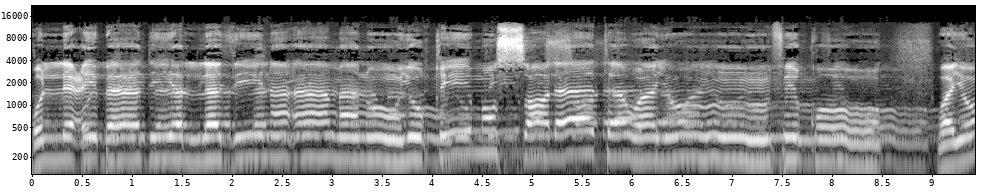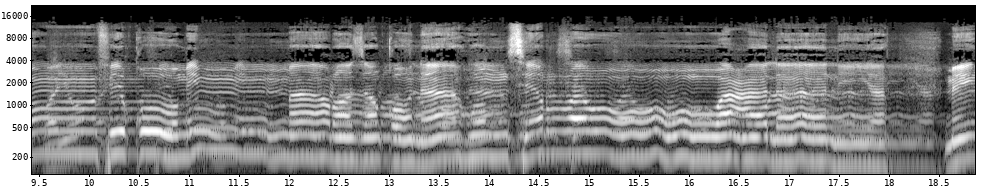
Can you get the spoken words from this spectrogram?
قل لعبادي الذين آمنوا يقيموا الصلاة وينفقوا وينفقوا مما رزقناهم سرا وعلانية. من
